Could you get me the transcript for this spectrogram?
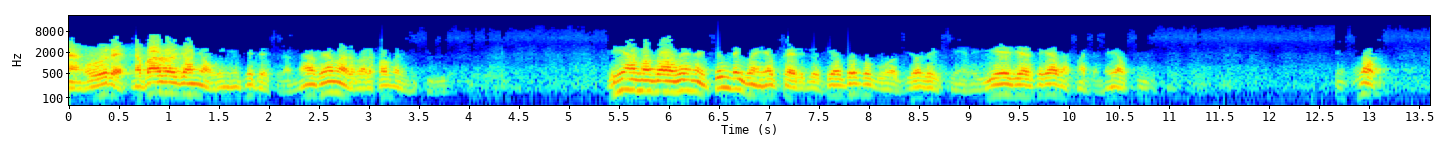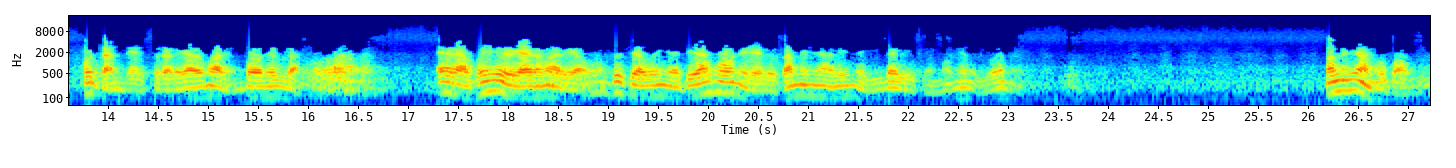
ဏကိုတဲ့နှစ်ပါးသောအကြောင်းကြောင့်ဝိညာဉ်ဖြစ်တယ်ဆိုတာနာဖျားမှတပါးလဲဟောမလို့မရှိဘူးဒီဟာမပါဘဲနဲ့ကျုပ်နိဗ္ဗာန်ရောက်ခဲ့တယ်လို့တယောက်သောပုဂ္ဂိုလ်ကပြောလို့ရှိရင်ရေကြစကားကမှတ်တယ်မရောက်ဘူး။ဒီလောက်ဖုတ်တန်တယ်ဆိုတာဒကာဓမ္မတွေပေါ်သေးဘူးလား။ အဲ့ဒါဘုန်းကြီးဒကာဓမ္မတွေကသူဆရာဘုန်းကြီးတရားဟောနေတယ်လို့သမညာလေးနဲ့ယူလိုက်လို့ရှိရင်မောင်မြတ်လွယ်မယ်။သမညာမဟုတ်ပါဘူး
